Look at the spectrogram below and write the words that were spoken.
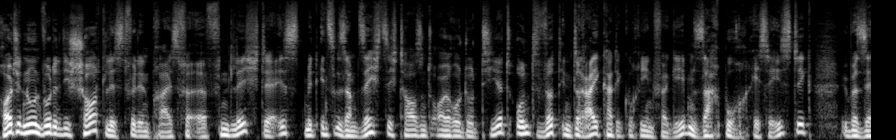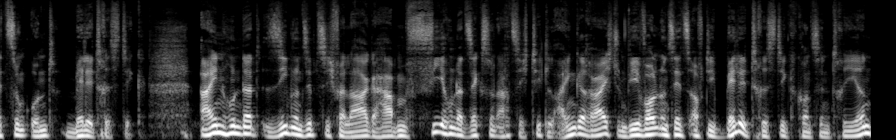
Heute nun wurde die Shortlist für den Preis veröffentlicht. Der ist mit insgesamt 60.000 Euro dotiert und wird in drei Kategorien vergeben. Sachbuch, Essayistik, Übersetzung und Belletristik. 177 Verlage haben 486 Titel eingereicht und wir wollen uns jetzt auf die Belletristik konzentrieren.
